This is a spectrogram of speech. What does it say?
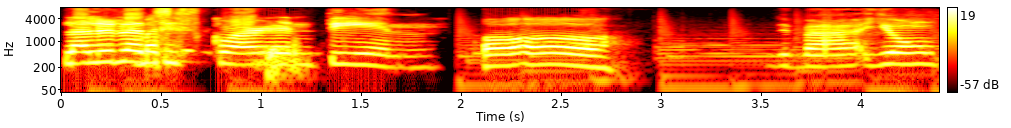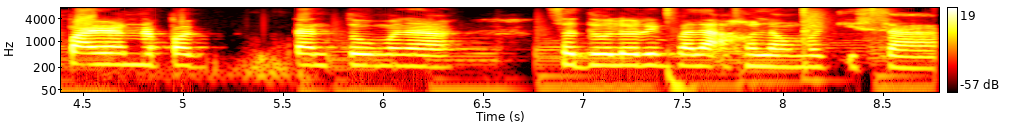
Lalo na Mas- this quarantine. Oo. 'Di ba? Yung parang napagtanto mo na sa dulo rin pala ako lang mag-isa.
